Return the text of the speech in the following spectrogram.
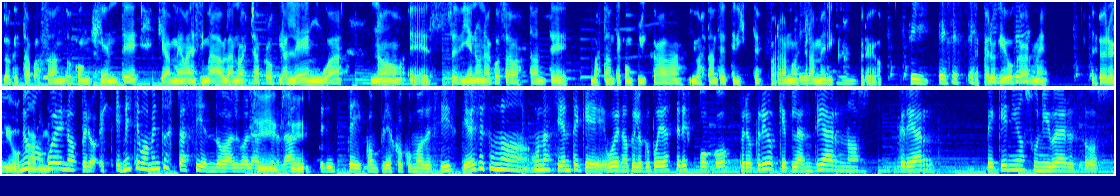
lo, que está pasando, con gente que además encima habla nuestra propia lengua. No, eh, se viene una cosa bastante bastante complicada y bastante triste para nuestra América, creo. Sí, es, espero equivocarme. Espero equivocarme. No, bueno, pero en este momento está haciendo algo, la verdad, triste y complejo, como decís. Y a veces uno, uno siente que, bueno, que lo que puede hacer es poco, pero creo que plantearnos, crear pequeños universos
